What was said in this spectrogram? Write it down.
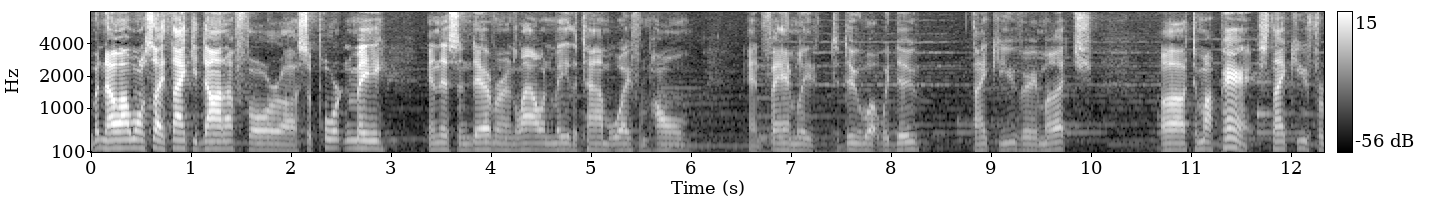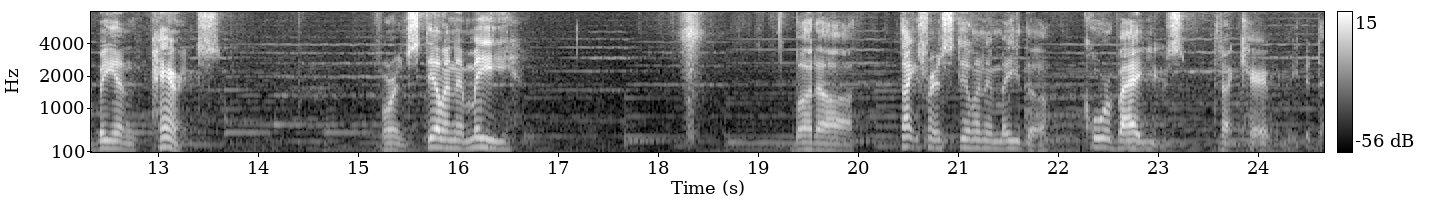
but no, I want to say thank you, Donna, for uh, supporting me in this endeavor and allowing me the time away from home and family to do what we do. Thank you very much. Uh, to my parents, thank you for being parents, for instilling in me but uh, thanks for instilling in me the core values that I carry with me today.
